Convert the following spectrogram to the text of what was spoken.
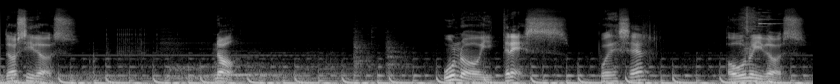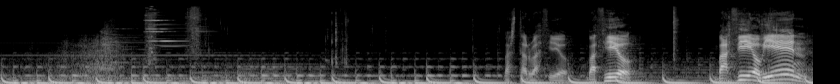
Dos y dos. No. Uno y tres. ¿Puede ser? O uno y dos Va a estar vacío ¡Vacío! ¡Vacío! ¡Bien!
